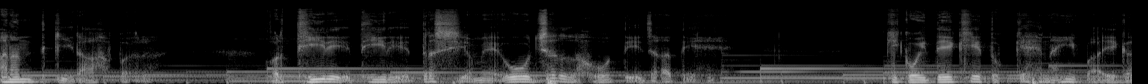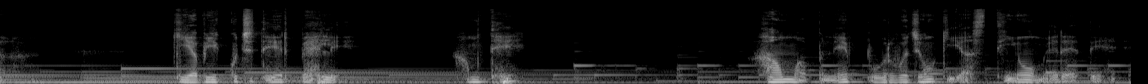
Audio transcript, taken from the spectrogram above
अनंत की राह पर। और धीरे धीरे दृश्य में ओझल होते जाते हैं। कि कोई देखे तो कह नहीं पाएगा कि अभी कुछ देर पहले हम थे। हम अपने पूर्वजों की अस्थियों में रहते हैं।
